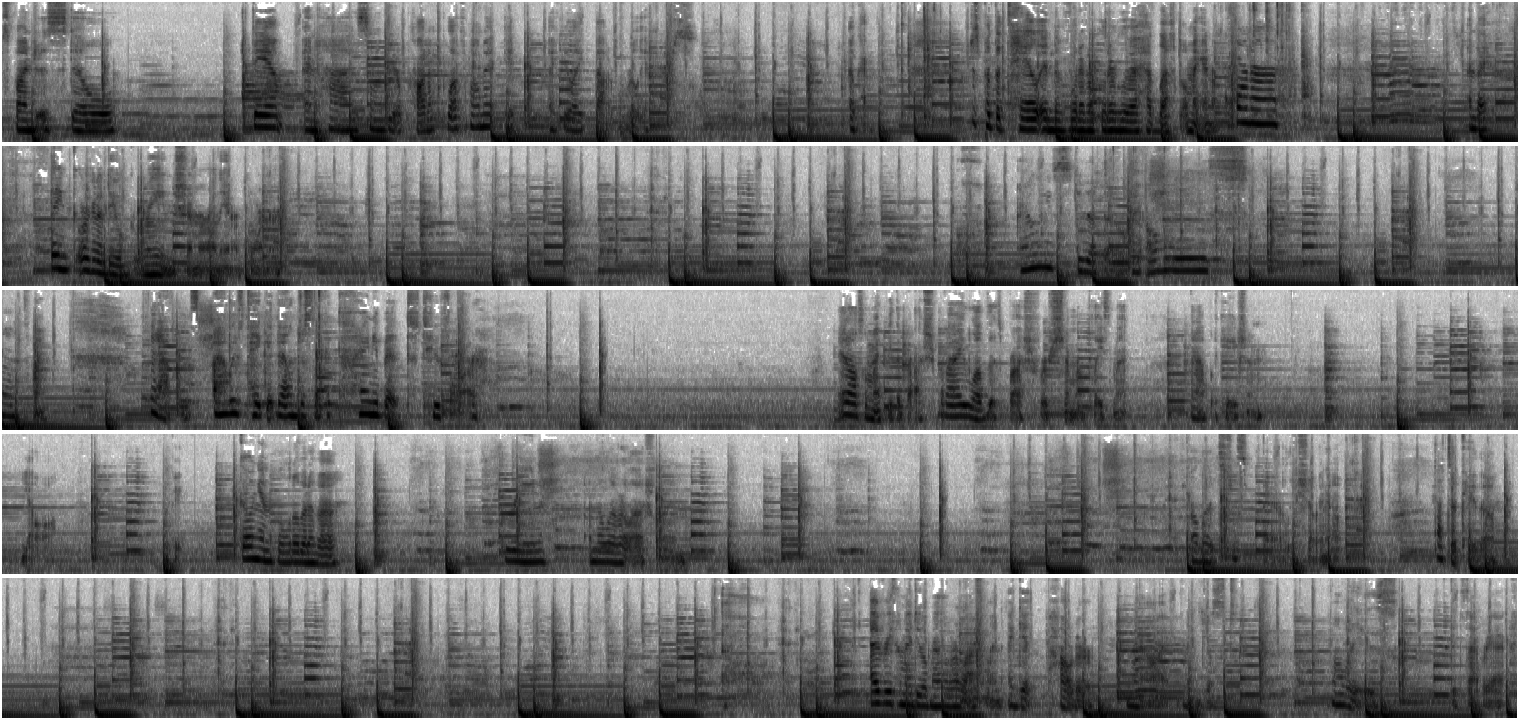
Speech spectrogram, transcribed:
sponge is still damp and has some of your product left on it, it I feel like that really helps. Okay, just put the tail end of whatever glitter glue I had left on my inner corner. And I think we're gonna do green shimmer on the inner do that though. I always... It happens. I always take it down just like a tiny bit too far. It also might be the brush, but I love this brush for shimmer placement and application. Yeah. Okay. Going in with a little bit of a green on the lower lash line. Although it's just barely showing up. That's okay though. Every time I do my lower lash line, I get powder in my eye that reaction.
